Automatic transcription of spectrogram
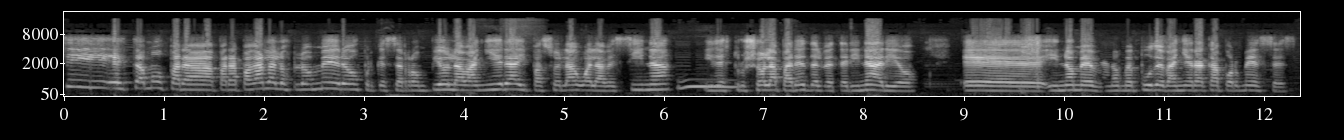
Sí, estamos para, para pagarle a los plomeros porque se rompió la bañera y pasó el agua a la vecina y mm. destruyó la pared del veterinario. Eh, y no me, no me pude bañar acá por meses.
